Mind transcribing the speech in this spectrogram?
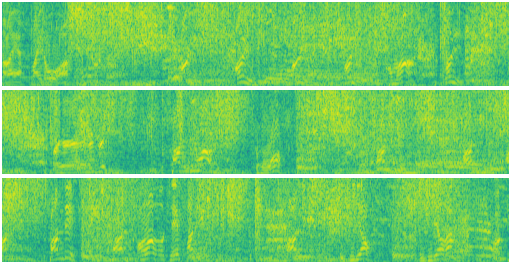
อะไรอะไวโนเหรอเฮ้ยเฮ้ยเฮ้ยเฮ้ยเอามาเฮ้ยเฮ้ยเฮ้ยเฮ้ยเฮ้ยฟันดิวะโอ้โหฟันดิฟันฟัน ฟันดิฟันเออโอเคฟันอีกฟันอีกทีเดียวอีกทีเดียวครับ โอเค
